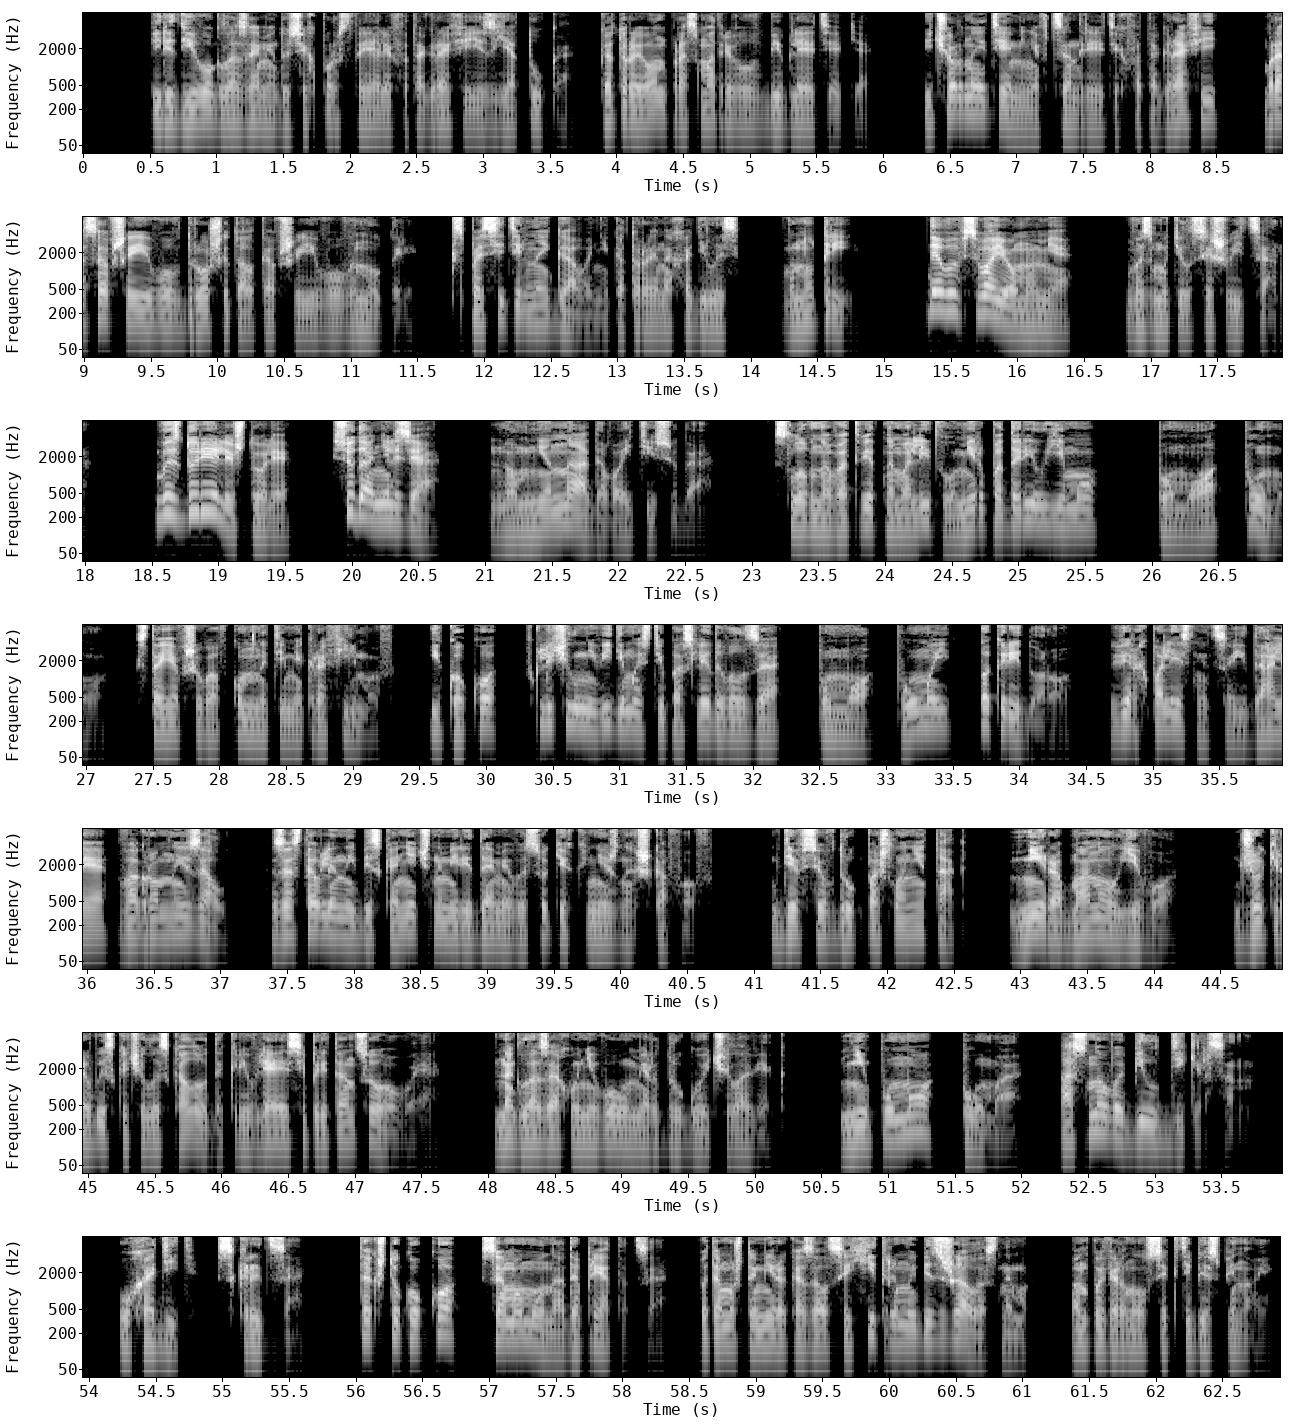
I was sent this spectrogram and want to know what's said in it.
Перед его глазами до сих пор стояли фотографии из Ятука, которые он просматривал в библиотеке, и черная темень в центре этих фотографий, бросавшая его в дрожь и толкавшая его внутрь, к спасительной гавани, которая находилась внутри. «Да вы в своем уме!» — возмутился швейцар. «Вы сдурели, что ли? Сюда нельзя!» «Но мне надо войти сюда!» Словно в ответ на молитву мир подарил ему Пумо Пуму, стоявшего в комнате микрофильмов, и Коко включил невидимость и последовал за Пумо Пумой по коридору, вверх по лестнице и далее в огромный зал, заставленный бесконечными рядами высоких книжных шкафов, где все вдруг пошло не так. Мир обманул его. Джокер выскочил из колоды, кривляясь и пританцовывая. На глазах у него умер другой человек. Не Пумо Пума, а снова Билл Дикерсон. Уходить, скрыться. Так что Коко самому надо прятаться, потому что мир оказался хитрым и безжалостным, он повернулся к тебе спиной.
